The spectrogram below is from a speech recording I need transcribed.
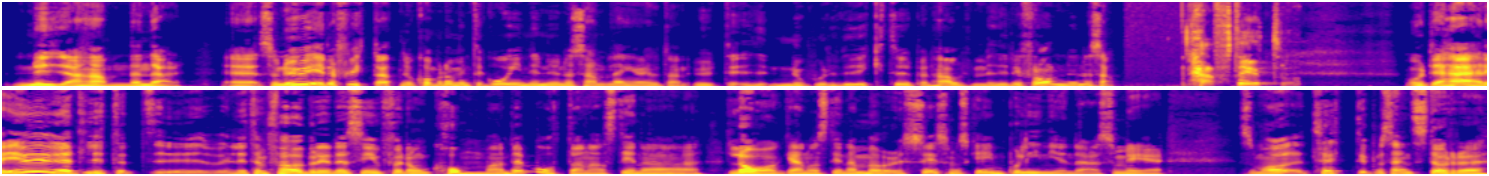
nya hamnen där. Eh, så nu är det flyttat. Nu kommer de inte gå in i Nynäshamn längre utan ute i Norvik, typ en halv mil ifrån Nynäshamn. Häftigt! Och det här är ju ett litet, en eh, liten förberedelse inför de kommande båtarna, Stena Lagan och Stena Mercy som ska in på linjen där som är som har 30% större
